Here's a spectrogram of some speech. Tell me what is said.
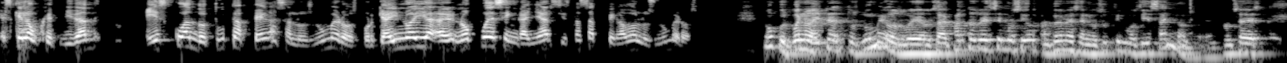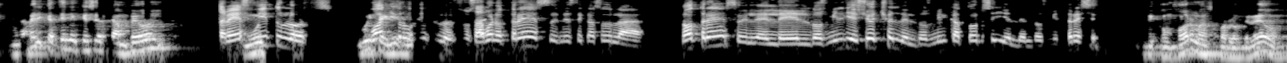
Es que la objetividad es cuando tú te apegas a los números, porque ahí no hay, eh, no puedes engañar si estás apegado a los números. No, pues bueno, ahí están tus números, güey. O sea, ¿cuántas veces hemos sido campeones en los últimos 10 años? Entonces, en América tiene que ser campeón. Tres títulos, cuatro títulos. O sea, bueno, tres, en este caso, la. No, tres, el, del 2018, el del 2014 y el del 2013. Me conformas, por lo que veo.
